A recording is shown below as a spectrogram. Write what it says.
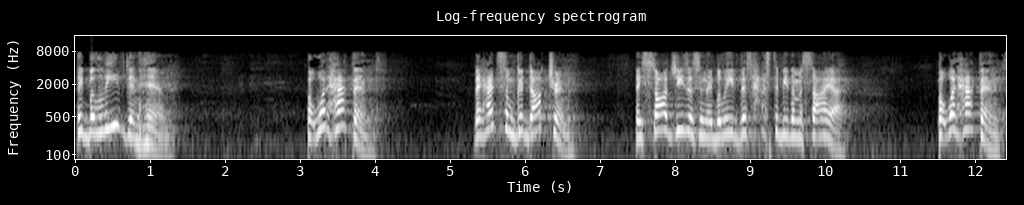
They believed in him. But what happened? They had some good doctrine. They saw Jesus and they believed this has to be the Messiah. But what happened?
